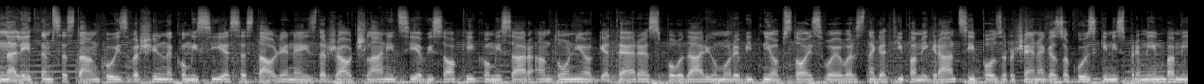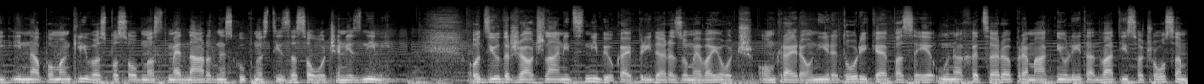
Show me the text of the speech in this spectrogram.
Na letnem sestanku izvršilne komisije, sestavljene iz držav članic, je visoki komisar Antonio Guterres povdaril morebitni obstoj svojevrstnega tipa migracij, povzročenega z okoljskimi spremembami in na pomankljivo sposobnost mednarodne skupnosti za soočenje z njimi. Odziv držav članic ni bil kaj prida razumevajoč, onkraj ravni retorike pa se je UNHCR premaknil leta 2008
